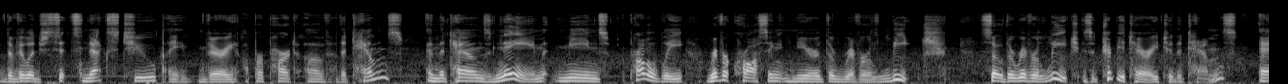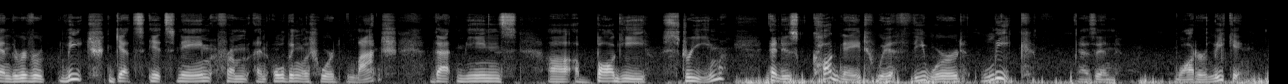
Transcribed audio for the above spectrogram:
The village sits next to a very upper part of the Thames, and the town's name means probably river crossing near the River Leach. So the River Leach is a tributary to the Thames, and the River Leach gets its name from an Old English word latch that means uh, a boggy stream and is cognate with the word leak, as in water leaking.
